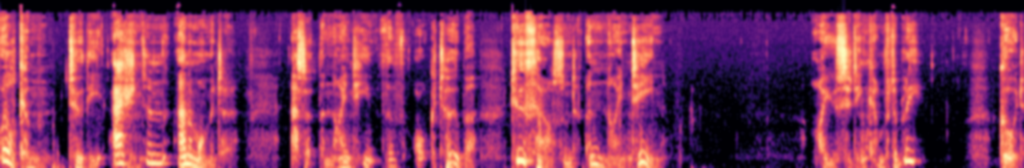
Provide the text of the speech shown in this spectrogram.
Welcome to the Ashendon Anemometer as at the 19th of October 2019. Are you sitting comfortably? Good.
